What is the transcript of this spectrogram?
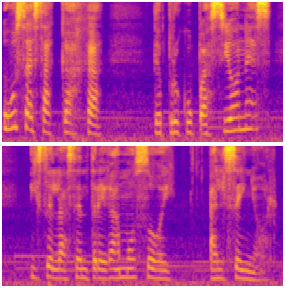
Usa esa caja de preocupaciones y se las entregamos hoy al Señor.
